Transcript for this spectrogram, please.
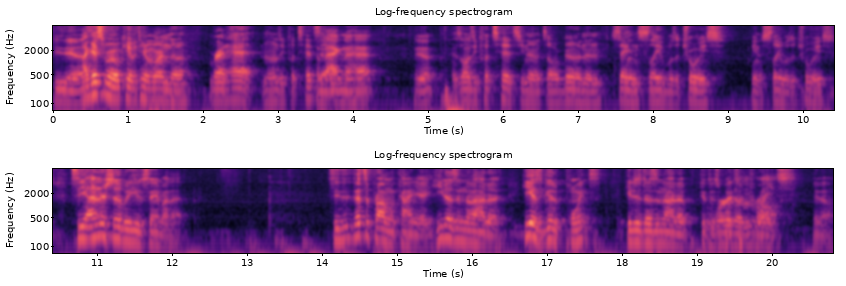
yeah. I guess we're okay with him wearing the red hat as long as he puts hits the out. MAGA hat. Yeah. As long as he puts hits, you know, it's all good. And saying slave was a choice, being a slave was a choice. See, I understood what he was saying by that. See, th- that's the problem with Kanye. He doesn't know how to. He has good points. He just doesn't know how to get Word points across. right. You know.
